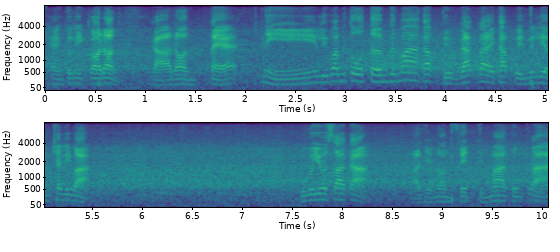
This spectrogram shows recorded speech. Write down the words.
แองโทนีกอร์ดอน กาดอนแตะหนีลิวามิโตเติมขึ้นมาครับถือดักได้ครับเป็นวิลเลียมชาลิบาบุกโยซากะอาร์เทนอนเซตขึ้นมาตรงกลาง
